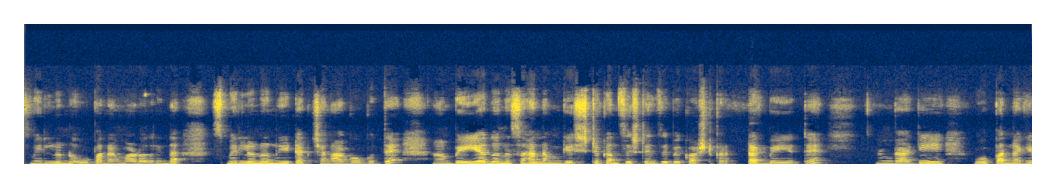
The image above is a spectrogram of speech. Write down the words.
ಸ್ಮೆಲ್ಲೂ ಓಪನಾಗಿ ಮಾಡೋದ್ರಿಂದ ಸ್ಮೆಲ್ಲೂ ನೀಟಾಗಿ ಚೆನ್ನಾಗಿ ಹೋಗುತ್ತೆ. ಬೇಯೋದನ್ನು ಸಹ ನಮಗೆ ಎಷ್ಟು ಕನ್ಸಿಸ್ಟೆನ್ಸಿ ಬೇಕೋ ಅಷ್ಟು ಕರೆಕ್ಟಾಗಿ ಬೇಯುತ್ತೆ. ಹಾಗಾಗಿ ಓಪನ್ನಾಗಿ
